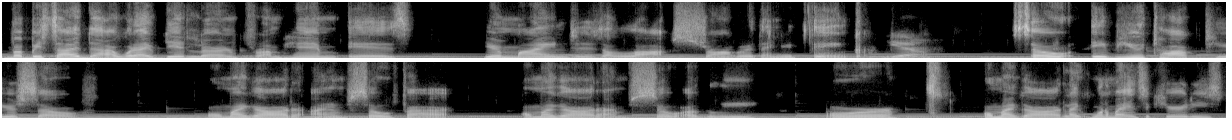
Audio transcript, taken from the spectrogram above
But beside that what i did learn from him is your mind is a lot stronger than you think. Yeah. So if you talk to yourself oh my god i am so fat. Oh my god i'm so ugly. Or oh my god like one of my insecurities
